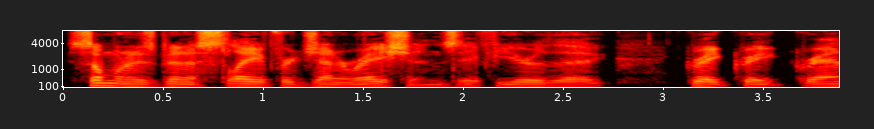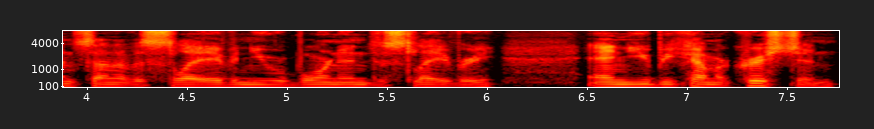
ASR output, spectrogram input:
someone who's been a slave for generations. If you're the great great grandson of a slave and you were born into slavery and you become a Christian,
